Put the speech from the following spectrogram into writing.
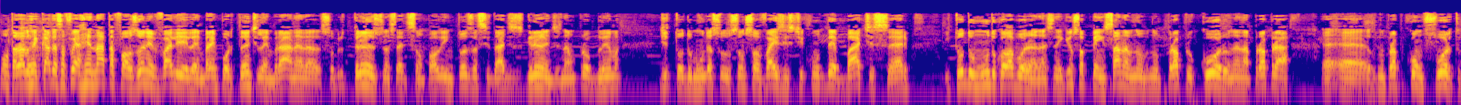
Bom, tá dado o recado, essa foi a Renata Falzoni. Vale lembrar, é importante lembrar, né, sobre o trânsito na cidade de São Paulo e em todas as cidades grandes, né? Um problema de todo mundo. A solução só vai existir com o debate sério e todo mundo colaborando. Né? Se neguinho só pensar no, no, próprio coro, né, na própria, é, é, no próprio conforto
